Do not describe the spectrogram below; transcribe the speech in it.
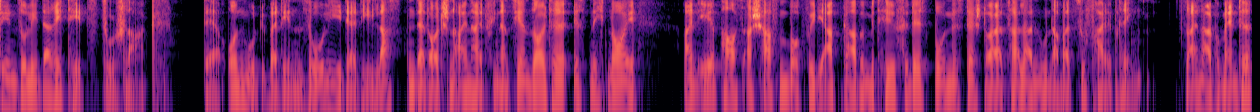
den Solidaritätszuschlag. Der Unmut über den Soli, der die Lasten der deutschen Einheit finanzieren sollte, ist nicht neu. Ein Ehepaar aus Aschaffenburg will die Abgabe mit Hilfe des Bundes der Steuerzahler nun aber zu Fall bringen. Seine Argumente?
